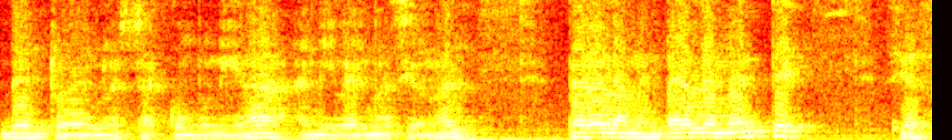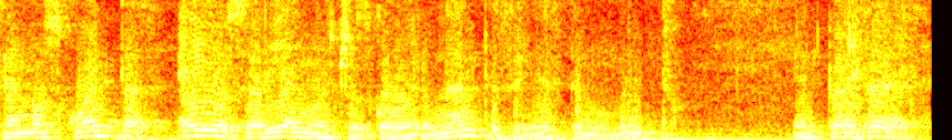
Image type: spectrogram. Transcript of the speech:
dentro de nuestra comunidad a nivel nacional. Pero lamentablemente, si hacemos cuentas, ellos serían nuestros gobernantes en este momento. Entonces,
